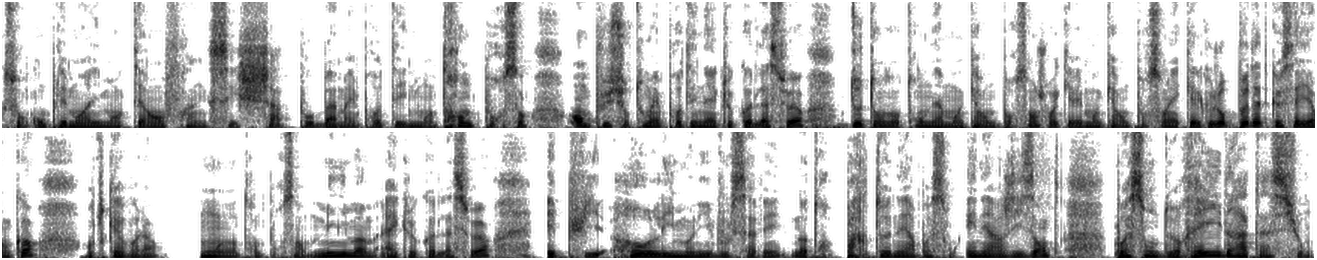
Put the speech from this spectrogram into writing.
son complément alimentaire en fringues, c'est chapeau bas MyProtein, moins 30% en plus sur tout MyProtein avec le code la sueur. De temps en temps, on est à moins 40%, je crois qu'il y avait moins 40% il y a quelques jours, peut-être que ça y est encore. En tout cas, voilà, moins 30% minimum avec le code la sueur. Et puis Holy Moly, vous le savez, notre partenaire boisson énergisante, boisson de réhydratation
